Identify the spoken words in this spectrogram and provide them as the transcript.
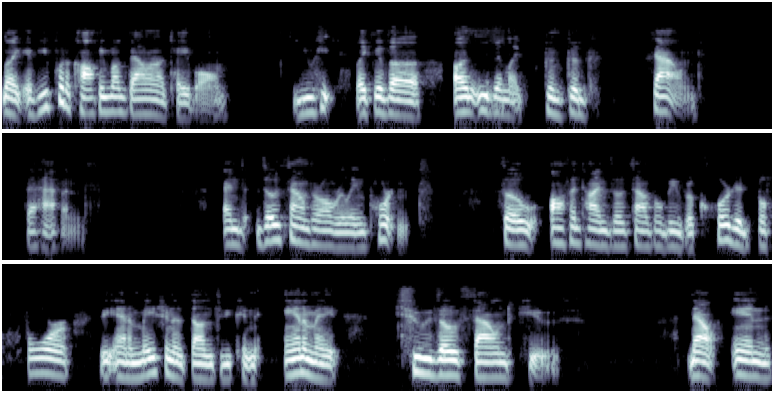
like if you put a coffee mug down on a table, you hear like there's a uneven like gunk gunk sound that happens, and those sounds are all really important. So oftentimes those sounds will be recorded before the animation is done, so you can animate to those sound cues. Now in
